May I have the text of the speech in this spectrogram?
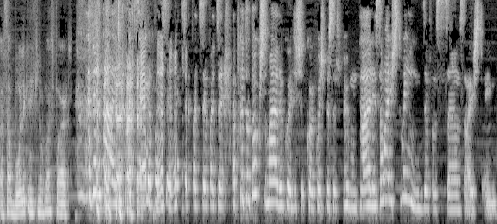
Essa- bolha que a gente não faz parte. É verdade, pode ser, pode ser, pode ser, pode ser, pode ser. É porque eu tô tão acostumada com, eles, com, com as pessoas perguntarem, são Irish Twins? Eu falo, são, são Irish Twins.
